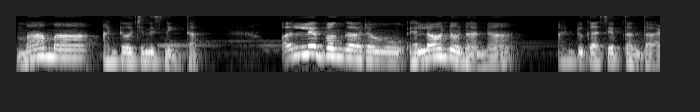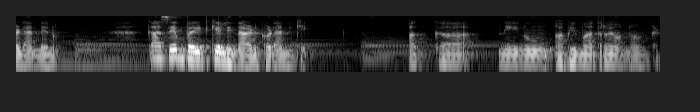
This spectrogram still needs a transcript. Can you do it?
మామా అంటూ వచ్చింది స్నిగ్ధ. అల్లె బంగారం ఎలా ఉన్నావు నాన్న అంటూ కాసేపు తనతో ఆడాను నేను. కాసేపు బయటికి వెళ్ళింది ఆడుకోవడానికి. అక్క నేను అభి మాత్రమే ఉన్నాం అక్కడ.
